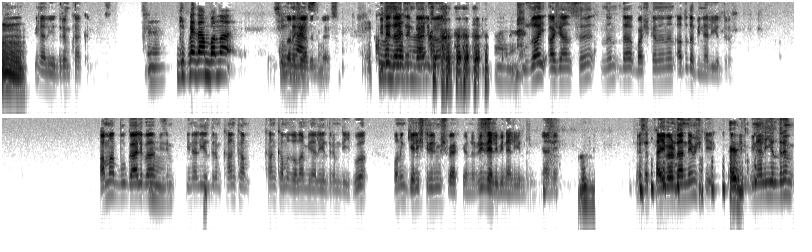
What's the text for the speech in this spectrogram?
Hmm. Binali Yıldırım kankam. Evet. Gitmeden bana şeyini Kullanıcı versin. adını versin. E, Bir de zaten galiba Aynen. uzay ajansının da başkanının adı da Binali Yıldırım. Ama bu galiba Hmm. bizim Binali Yıldırım kankam kankamız olan Binali Yıldırım değil. Bu onun geliştirilmiş versiyonu. Rizeli Binali Yıldırım. Yani mesela Tayyip Erdoğan demiş ki Evet. Binali Yıldırım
